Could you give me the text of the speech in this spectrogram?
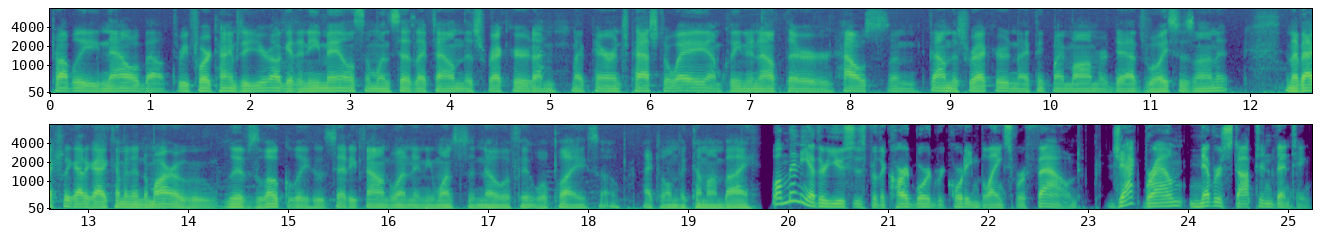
probably now about three, four times a year, I'll get an email. Someone says, I found this record. I'm, my parents passed away. I'm cleaning out their house and found this record. And I think my mom or dad's voice is on it. And I've actually got a guy coming in tomorrow who lives locally who said he found one and he wants to know if it will play. So I told him to come on by. While many other uses for the cardboard recording blanks were found, Jack Brown never stopped inventing.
